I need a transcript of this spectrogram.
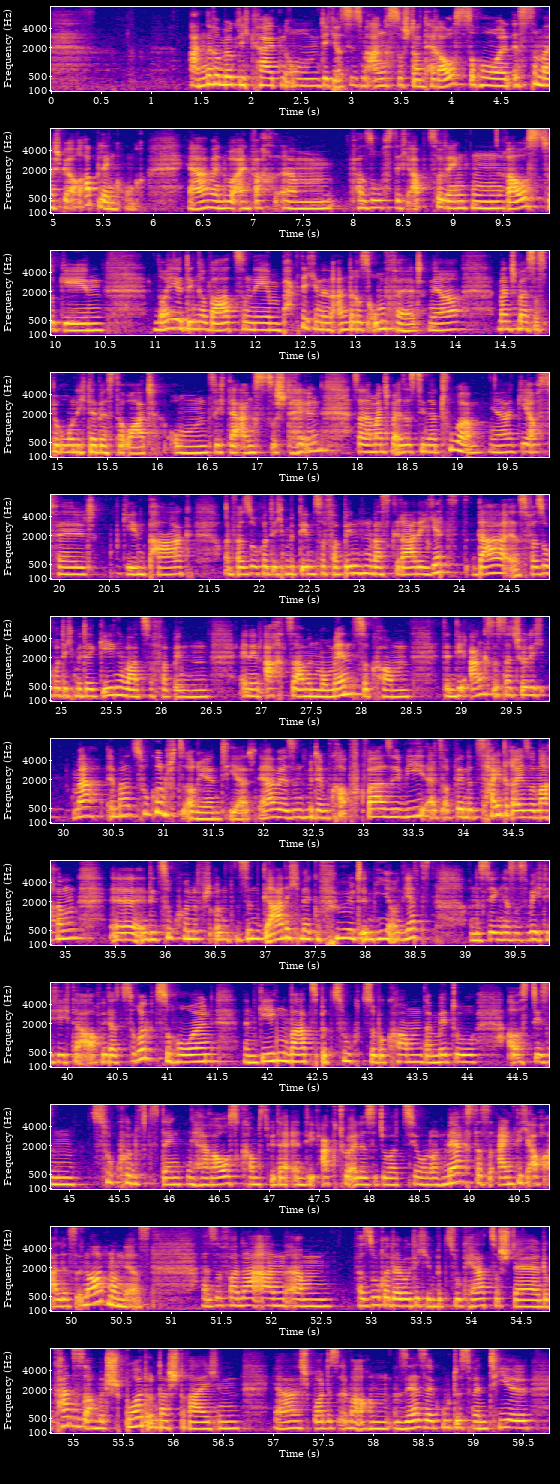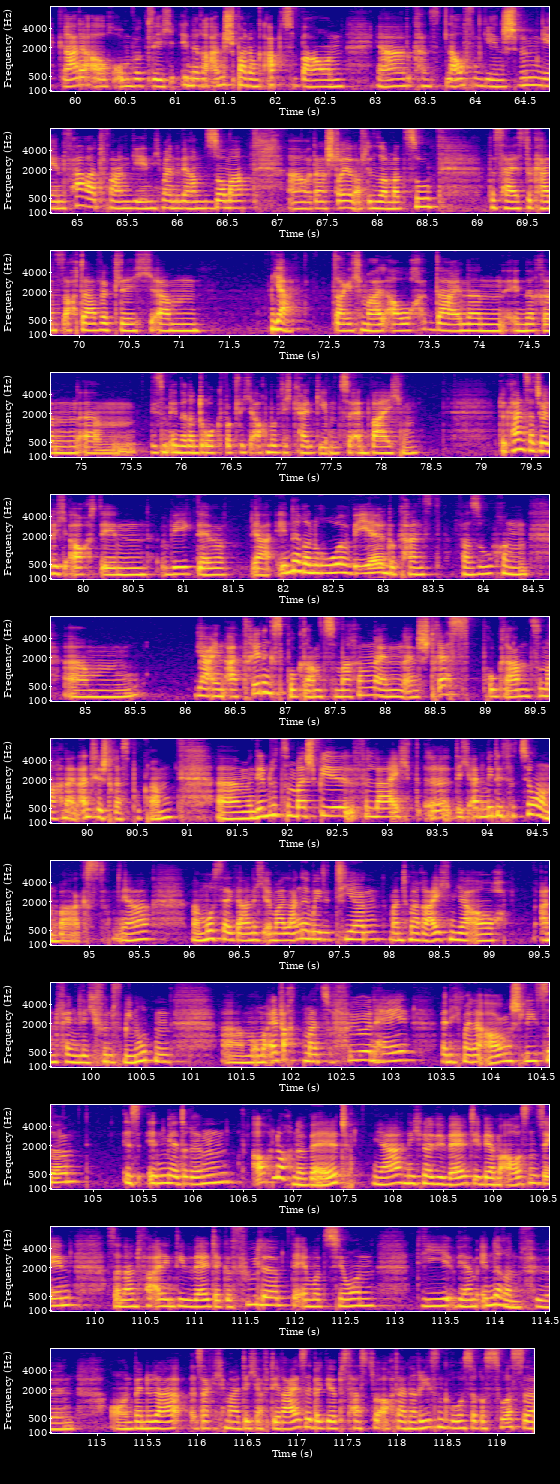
Andere Möglichkeiten, um dich aus diesem Angstzustand herauszuholen, ist zum Beispiel auch Ablenkung. Ja, wenn du einfach ähm, versuchst, dich abzulenken, rauszugehen, neue Dinge wahrzunehmen, pack dich in ein anderes Umfeld. Ja? Manchmal ist das Büro nicht der beste Ort, um sich der Angst zu stellen, sondern manchmal ist es die Natur. Ja? Geh aufs Feld, geh in den Park und versuche dich mit dem zu verbinden, was gerade jetzt da ist. Versuche dich mit der Gegenwart zu verbinden, in den achtsamen Moment zu kommen. Denn die Angst ist natürlich ja, immer zukunftsorientiert. Ja, wir sind mit dem Kopf quasi wie, als ob wir eine Zeitreise machen äh, in die Zukunft und sind gar nicht mehr gefühlt im Hier und Jetzt. Und deswegen ist es wichtig, dich da auch wieder zurückzuholen, einen Gegenwartsbezug zu bekommen, damit du aus diesem Zukunftsdenken herauskommst, wieder in die aktuelle Situation und merkst, dass eigentlich auch alles in Ordnung ist. Also von da an ähm, versuche da wirklich einen Bezug herzustellen. Du kannst es auch mit Sport unterstreichen. Ja, Sport ist immer auch ein sehr, sehr gutes Ventil, gerade auch um wirklich innere Anspannung abzubauen. Ja, du kannst laufen gehen, schwimmen gehen, Fahrradfahren gehen. Ich meine, wir haben Sommer äh, oder steuern auf den Sommer zu. Das heißt, du kannst auch da wirklich, ähm, ja, sage ich mal, auch deinen inneren, ähm, diesem inneren Druck wirklich auch Möglichkeit geben zu entweichen. Du kannst natürlich auch den Weg der ja, inneren Ruhe wählen. Du kannst versuchen, ähm, ja, eine Art Trainingsprogramm zu machen, ein, ein Stressprogramm zu machen, ein Antistressprogramm, ähm, indem du zum Beispiel vielleicht äh, dich an Meditation wagst. Ja? Man muss ja gar nicht immer lange meditieren, manchmal reichen ja auch anfänglich fünf Minuten, ähm, um einfach mal zu fühlen, hey, wenn ich meine Augen schließe, ist in mir drin auch noch eine Welt. Ja, nicht nur die Welt, die wir im Außen sehen, sondern vor allen Dingen die Welt der Gefühle, der Emotionen, die wir im Inneren fühlen. Und wenn du da, sag ich mal, dich auf die Reise begibst, hast du auch da eine riesengroße Ressource,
